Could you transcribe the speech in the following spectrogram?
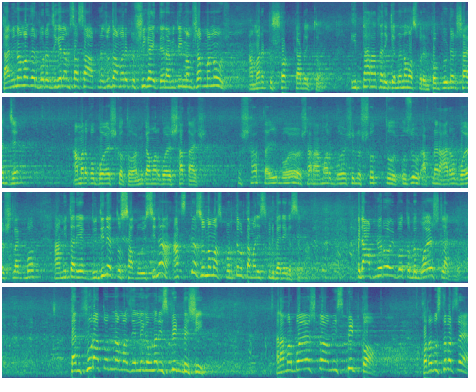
তা আমি নামাজের পরে জিগেলাম, চাচা, আপনি যদি আমার একটু শিখাইতেন, আমি তো ইমাম সব মানুষ, আমার একটু শর্টকাট হইতো। এই তাড়াতাড়ি কেমন নামাজ পড়েন? কম্পিউটার সাহায্যে? আমার কো বয়স কত? আমি কো আমার বয়স সাতাশ? সাতাশ বয়স, আর আমার বয়স হলো সত্তর। হুজুর, আপনার আরও বয়স লাগবো? আমি তো আর এক দুই দিনে তো চালু হয়েছি না। আস্তে নামাজ পড়তে পড়তে আমার স্পিড বেড়ে গেছে। এটা আপনারও হইব, তবে বয়স লাগবে। তাই পুরাতন নামাজ, এর লেগে ওনার স্পিড বেশি। আর আমার বয়স কম স্পিড কম। কথা বুঝতে পারছেন?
